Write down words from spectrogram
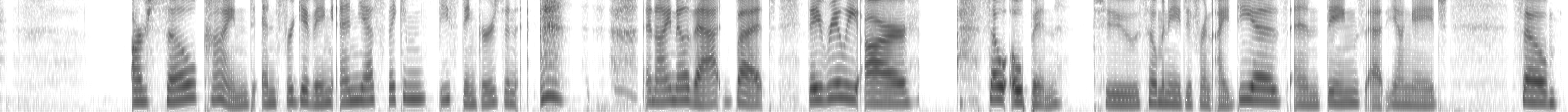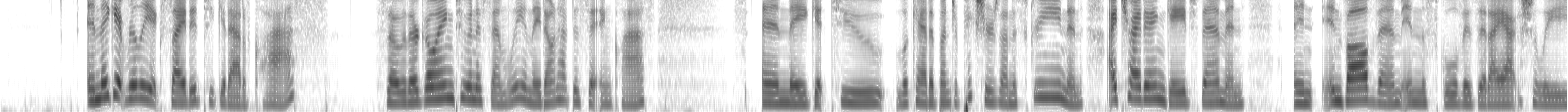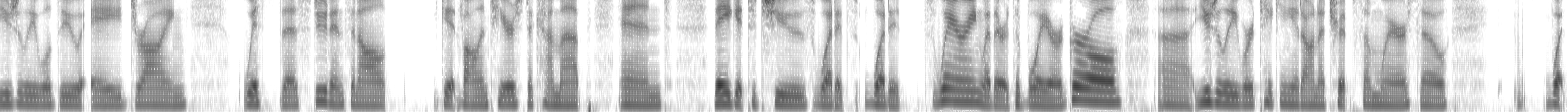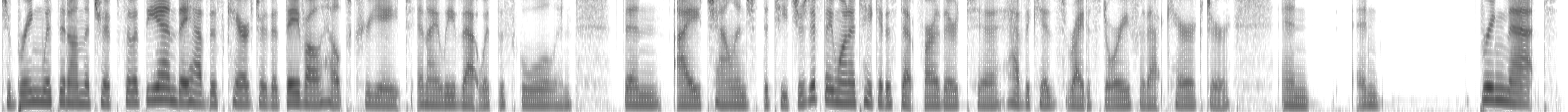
are so kind and forgiving. And yes, they can be stinkers, and and I know that, but they really are so open to so many different ideas and things at young age. So, and they get really excited to get out of class. So they're going to an assembly and they don't have to sit in class and they get to look at a bunch of pictures on a screen and I try to engage them and and involve them in the school visit. I actually usually will do a drawing with the students and I'll get volunteers to come up and they get to choose what it's what it's wearing, whether it's a boy or a girl. Uh, usually, we're taking it on a trip somewhere, so what to bring with it on the trip. So at the end, they have this character that they've all helped create, and I leave that with the school. And then I challenge the teachers, if they want to take it a step farther, to have the kids write a story for that character and and bring that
